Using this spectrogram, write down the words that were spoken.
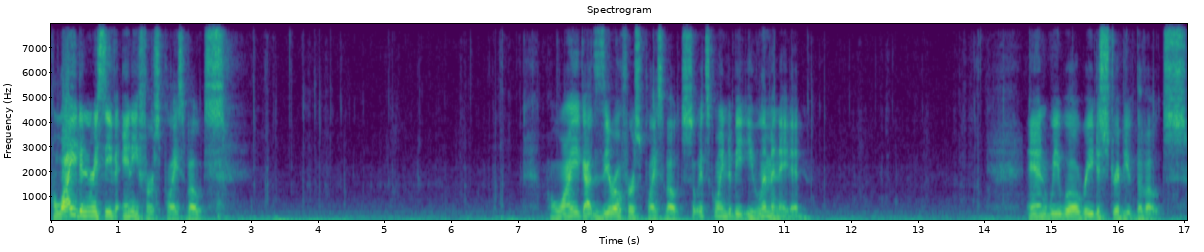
Hawaii didn't receive any first place votes. Hawaii got zero first place votes, so it's going to be eliminated. And we will redistribute the votes.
